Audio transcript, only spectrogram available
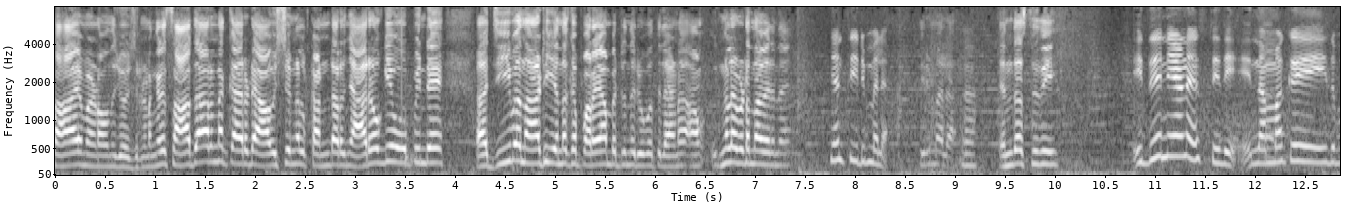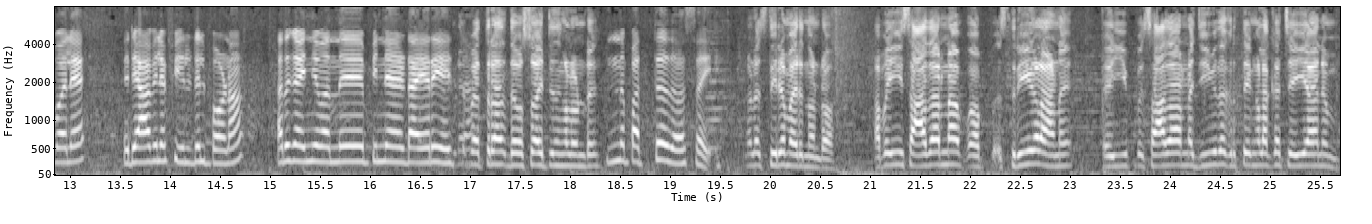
സഹായം വേണമെന്ന് ചോദിച്ചിട്ടുണ്ട്. അങ്ങനെ സാധാരണക്കാരുടെ ആവശ്യങ്ങൾ കണ്ടറിഞ്ഞ് ആരോഗ്യവകുപ്പിന്റെ വകുപ്പിന്റെ ജീവനാഡി എന്നൊക്കെ പറയാൻ പറ്റുന്ന രൂപത്തിലാണ്. നിങ്ങൾ എവിടെ നിന്നാണ് വരുന്നത് ഞാൻ തിരുമല. തിരുമല. എന്താ സ്ഥിതി? ഇത് തന്നെയാണ് സ്ഥിതി. നമുക്ക് ഇതുപോലെ രാവിലെ ഫീൽഡിൽ പോകണം അത് കഴിഞ്ഞ് വന്ന് പിന്നെ ഡയറി എഴുതാം. എത്ര ദിവസമായിട്ട് നിങ്ങളുണ്ട്? ഇന്ന് പത്ത് ദിവസമായി. നിങ്ങൾ സ്ഥിരം വരുന്നുണ്ടോ? അപ്പോൾ ഈ സാധാരണ സ്ത്രീകളാണ് ഈ പ- സാധാരണ ജീവിത കൃത്യങ്ങളൊക്കെ ചെയ്യാനും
